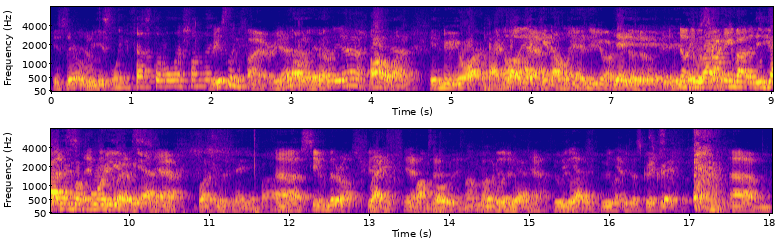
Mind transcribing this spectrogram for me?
Is there a Yeah. Riesling festival or something? Rieslingfeier, yeah. Oh, it is? Oh, yeah. Oh, yeah. in New York. I Oh, thought, like you know, In New York. Yeah, yeah, yeah. no. yeah. No, he was right. talking about in He the got US, in in before you. Yeah. yeah. What's his name? Uh, Uh, Stephen Bitterolf. Yeah, Right. Yeah, Von exactly. Boden. Von Vom Boden, yeah. Yeah. Who we You love. Who we love. Yeah, He does great it's stuff. Um,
